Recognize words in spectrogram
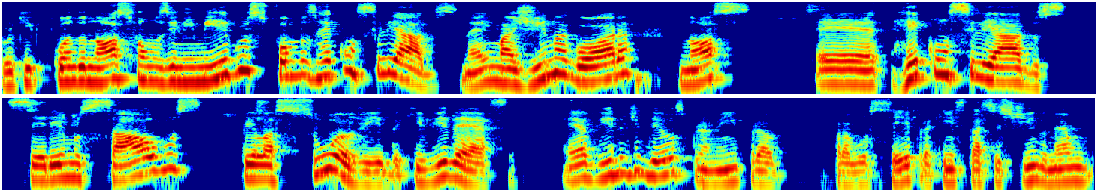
porque quando nós fomos inimigos, fomos reconciliados, né? Imagina agora nós é, reconciliados, seremos salvos pela sua vida. Que vida é essa? É a vida de Deus para mim, para para você, para quem está assistindo, né? Um,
